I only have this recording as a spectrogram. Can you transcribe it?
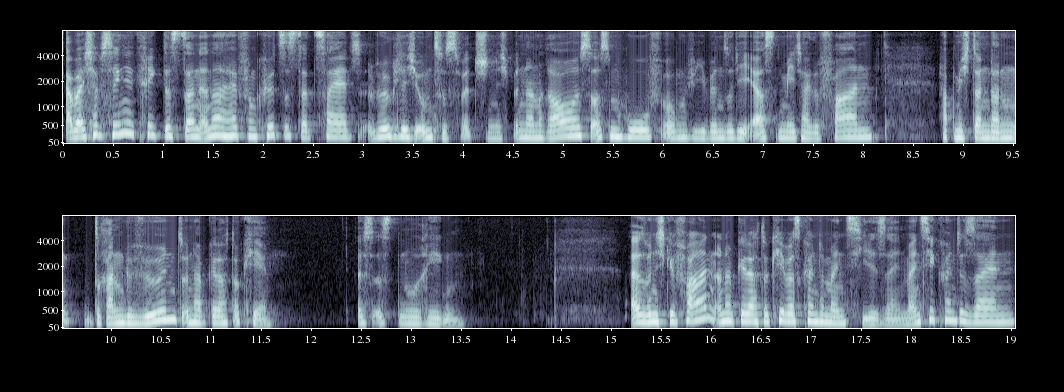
Aber ich habe es hingekriegt, das dann innerhalb von kürzester Zeit wirklich umzuswitchen. Ich bin dann raus aus dem Hof, irgendwie bin so die ersten Meter gefahren, habe mich dann dann dran gewöhnt und habe gedacht, okay, es ist nur Regen. Also bin ich gefahren und habe gedacht, okay, was könnte mein Ziel sein? Mein Ziel könnte sein,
